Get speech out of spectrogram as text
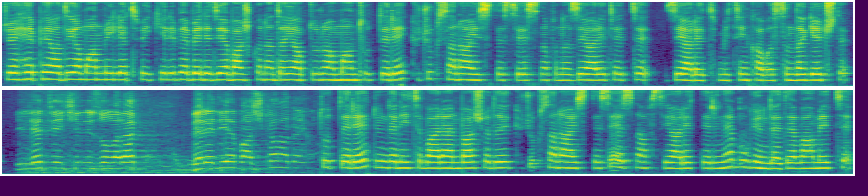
CHP Adıyaman Milletvekili ve Belediye Başkanı adayı Abdurrahman Tutdere, Küçük Sanayi Sitesi esnafını ziyaret etti. Ziyaret miting havasında geçti. Milletvekiliniz olarak belediye başkan adayınız Tutdere, dünden itibaren başladığı Küçük Sanayi Sitesi esnaf ziyaretlerine bugün de devam etti.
